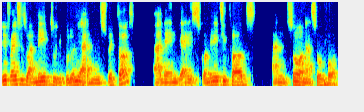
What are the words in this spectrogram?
inferences were made to the colonial administrators, and then there is community thugs, and so on and so forth.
